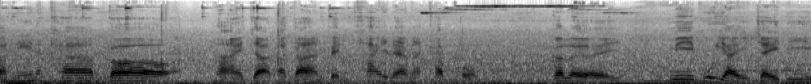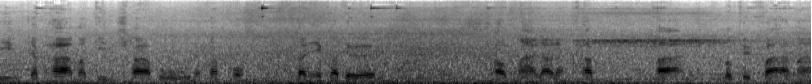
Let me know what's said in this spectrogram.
อนนี้นะครับก็หายจากอาการเป็นไข้แล้วนะครับผมก็เลยมีผู้ใหญ่ใจดีจะพามากินชาบูนะครับผม ตอนนี้ก็เดินออกมาแล้วนะครับ ผ่านรถไฟฟ้ามา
